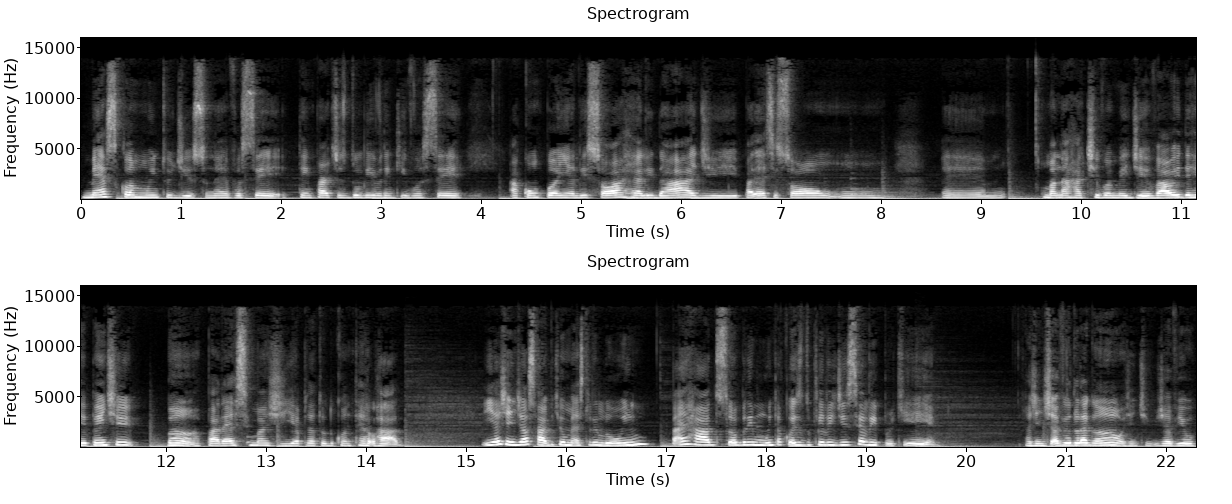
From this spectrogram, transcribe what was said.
mescla muito disso, né? Você tem partes do livro em que você acompanha ali só a realidade, parece só um, é, uma narrativa medieval e de repente, bam, aparece magia para tudo quanto é lado. E a gente já sabe que o mestre Luin tá errado sobre muita coisa do que ele disse ali, porque a gente já viu o dragão, a gente já viu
